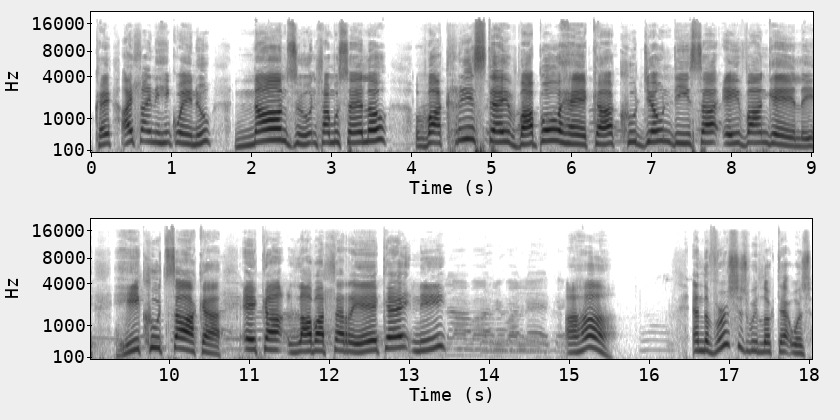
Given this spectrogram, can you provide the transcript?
Okay, I sign hinkwenu. Nanzu in Samuselo. Va Christe vapoheka kudiondisa evangeli hikutsaka eka labatsareke ni. Uh-huh. And the verses we looked at was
